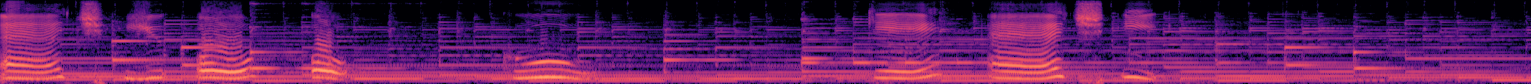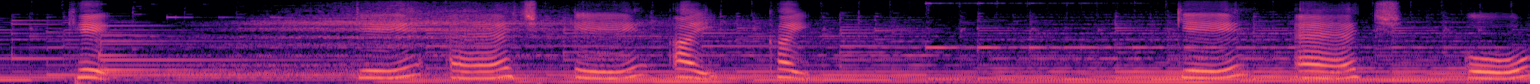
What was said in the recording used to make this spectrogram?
H U O O. Ku. K H E K K H A I Kai K H O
